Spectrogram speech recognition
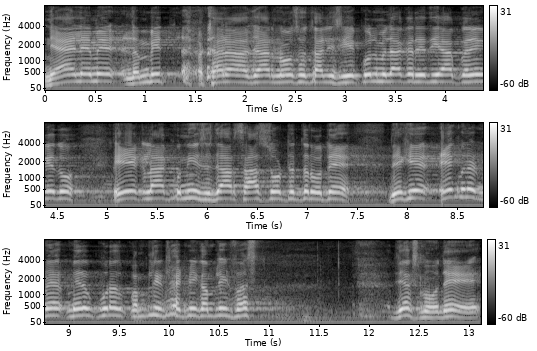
न्यायालय में लंबित अठारह हज़ार नौ सौ चालीस ये कुल मिलाकर यदि आप करेंगे तो एक लाख उन्नीस हज़ार सात सौ अठहत्तर होते हैं। देखिए, एक मिनट, मैं, मेरे पूरा complete let me complete first अध्यक्ष महोदय,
